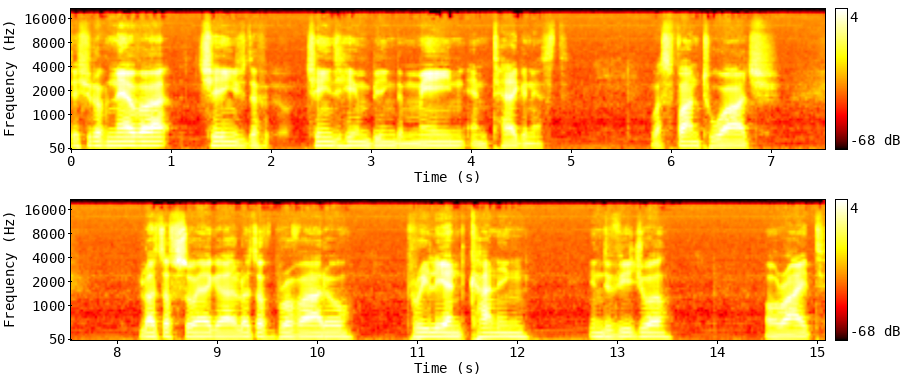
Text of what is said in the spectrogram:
They should have never changed the changed him being the main antagonist. It was fun to watch. Lots of swagger, lots of bravado, brilliant, cunning individual. All right.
